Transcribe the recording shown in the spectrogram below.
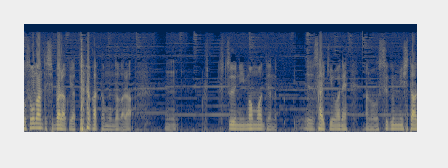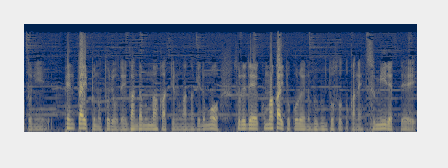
塗装なんてしばらくやってなかったもんだから、うん、普通に今までの、最近はね、あの、素組みした後に、ペンタイプの塗料でガンダムマーカーっていうのがあるんだけども、それで細かいところへの部分塗装とかね、墨入れって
